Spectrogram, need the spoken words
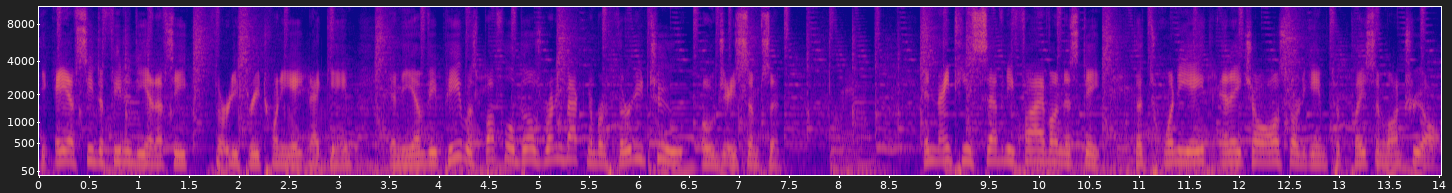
The AFC defeated the NFC 33 28 in that game, and the MVP was Buffalo Bills running back number 32, O.J. Simpson. In 1975, on this date, the 28th NHL All Star game took place in Montreal.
